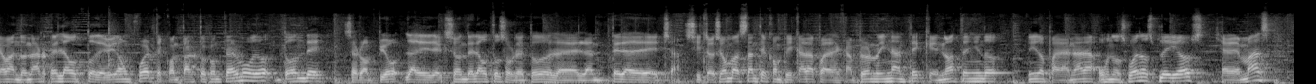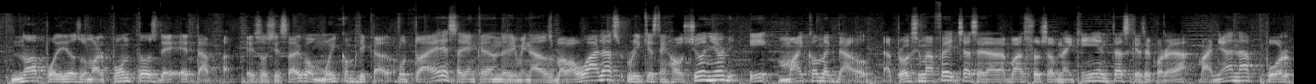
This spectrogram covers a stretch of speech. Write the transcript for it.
abandonar el auto debido a un fuerte contacto contra el muro, donde se rompió la dirección del auto, sobre todo la delantera derecha. Situación bastante complicada para el campeón reinante que no ha tenido, tenido para nada unos buenos playoffs y además no ha podido sumar puntos de etapa. Eso sí es algo muy complicado. Junto a él estarían quedando eliminados Baba Wallace, Rick Stenhouse Jr. y Michael McDowell. La próxima fecha será la Rush of 9500 que se correrá mañana por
